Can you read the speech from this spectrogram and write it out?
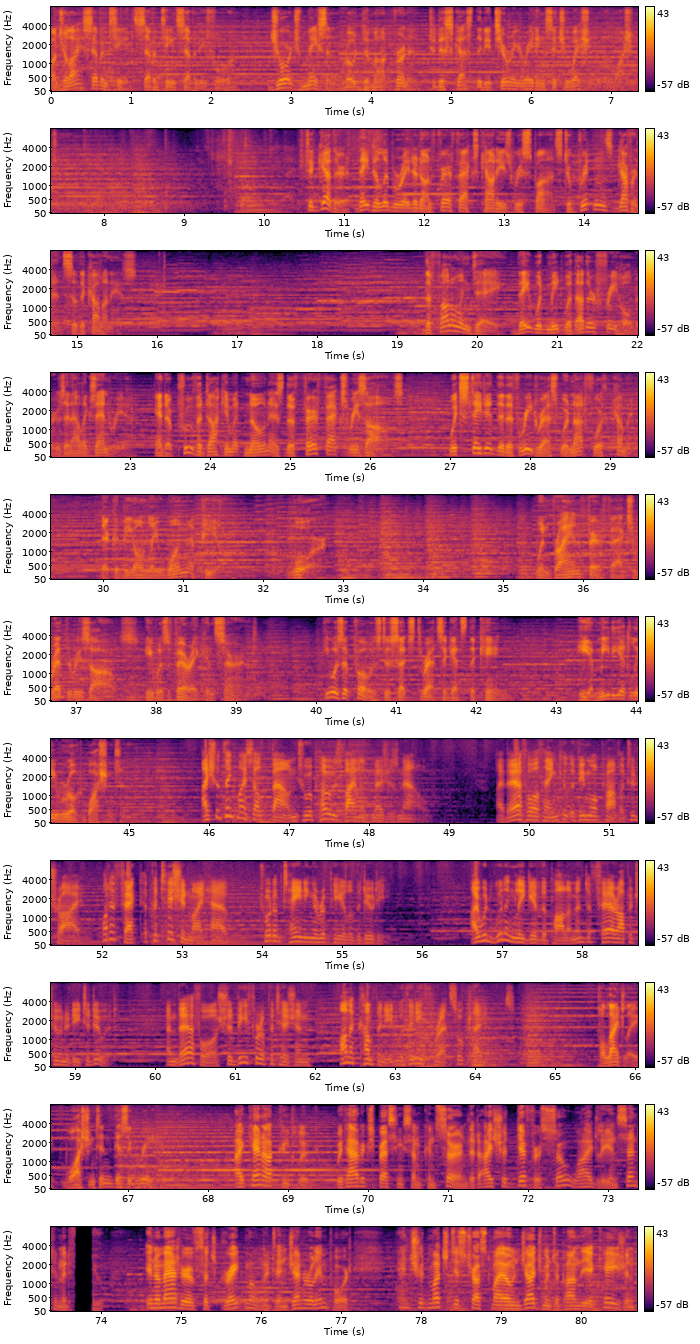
On July 17, 1774, George Mason rode to Mount Vernon to discuss the deteriorating situation in Washington. Together, they deliberated on Fairfax County's response to Britain's governance of the colonies. The following day, they would meet with other freeholders in Alexandria and approve a document known as the Fairfax Resolves, which stated that if redress were not forthcoming, there could be only one appeal war. When Brian Fairfax read the resolves, he was very concerned. He was opposed to such threats against the king. He immediately wrote Washington. I should think myself bound to oppose violent measures now. I therefore think it would be more proper to try what effect a petition might have toward obtaining a repeal of the duty. I would willingly give the Parliament a fair opportunity to do it, and therefore should be for a petition unaccompanied with any threats or claims. Politely, Washington disagreed. I cannot conclude without expressing some concern that I should differ so widely in sentiment from you in a matter of such great moment and general import, and should much distrust my own judgment upon the occasion,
